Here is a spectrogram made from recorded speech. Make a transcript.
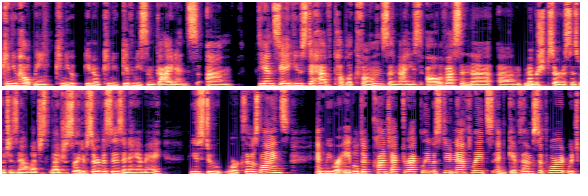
can you help me? Can you, you know, can you give me some guidance? Um, the NCAA used to have public phones, and I used all of us in the um, membership services, which is now legis- legislative services and AMA, used to work those lines and we were able to contact directly with student athletes and give them support which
